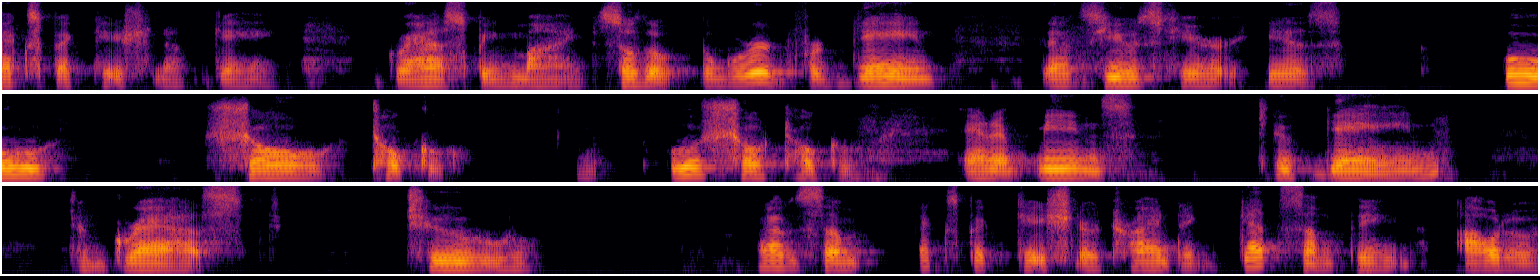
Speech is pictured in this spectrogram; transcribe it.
expectation of gain, grasping mind. So the, the word for gain that's used here is u sho toku. U sho toku. And it means to gain, to grasp, to have some expectation or trying to get something out of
